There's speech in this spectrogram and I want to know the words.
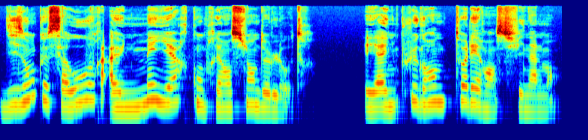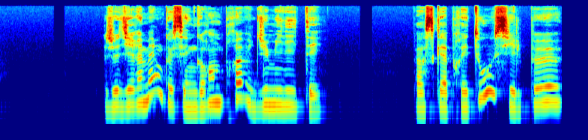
Disons que ça ouvre à une meilleure compréhension de l'autre et à une plus grande tolérance finalement. Je dirais même que c'est une grande preuve d'humilité. Parce qu'après tout, s'il peut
